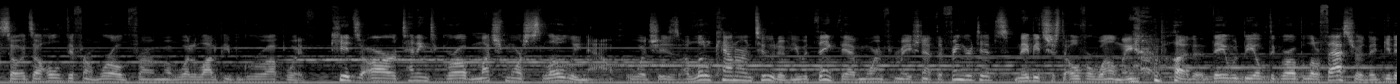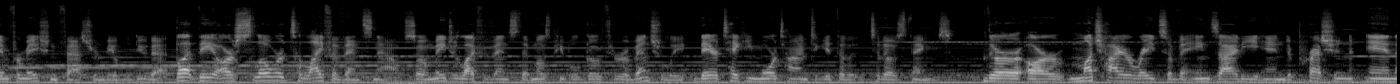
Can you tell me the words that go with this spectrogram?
so it's a whole different world from what a lot of people grew up with. Kids are tending to grow up much more slowly now, which is a little counterintuitive. You would think they have more information at their fingertips. Maybe it's just overwhelming, but they would be able to grow up a little faster. They'd get information faster and be able to do that. But they are slower to life events now. So major life events that most people go through eventually, they are taking more time to get to, to those things. There are much higher rates of anxiety and depression, and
